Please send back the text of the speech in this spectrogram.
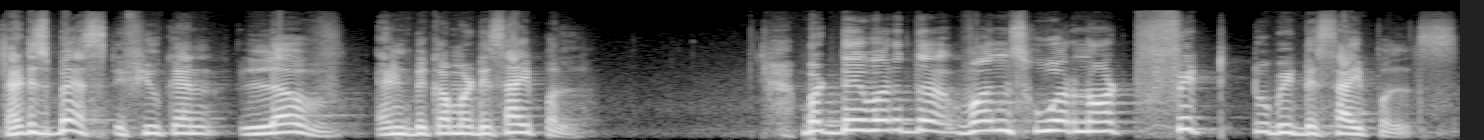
That is best if you can love and become a disciple. But they were the ones who were not fit to be disciples.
